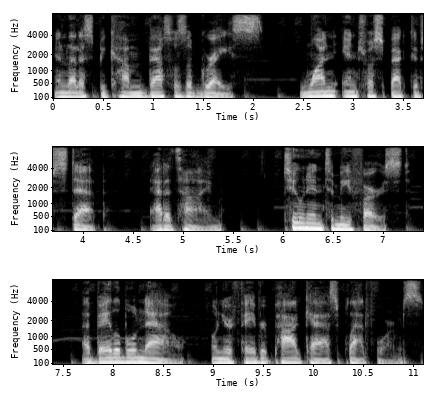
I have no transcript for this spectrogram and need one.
and let us become vessels of grace, one introspective step at a time. Tune in to me first, available now on your favorite podcast platforms.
